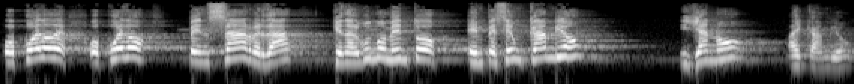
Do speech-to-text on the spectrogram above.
O puedo, o puedo pensar, ¿verdad? Que en algún momento empecé un cambio, y ya no hay cambio.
